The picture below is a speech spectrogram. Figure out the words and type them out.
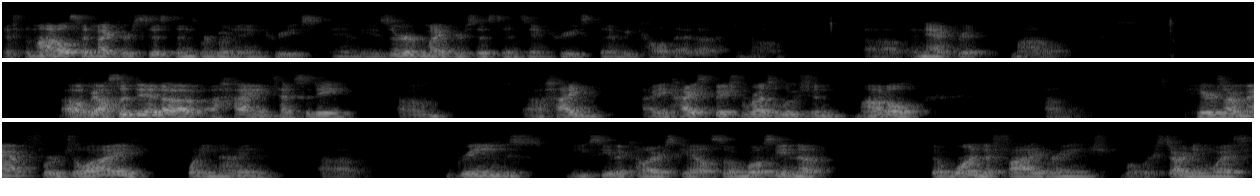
if the model said microcystins were going to increase and the observed microcystins increased, then we call that a, you know, uh, inaccurate model. Uh, we also did a, a high intensity, um, a high, a high spatial resolution model. Um, Here's our map for July twenty-nine. Uh, Greens, you see the color scale, so mostly in the, the one to five range, what we're starting with.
